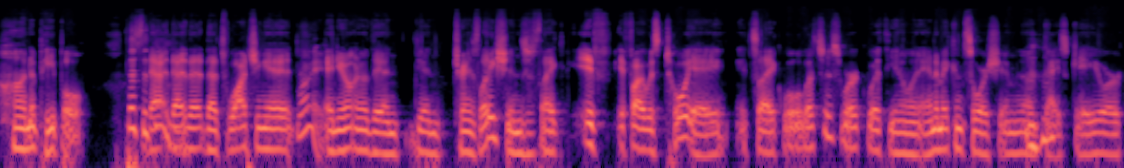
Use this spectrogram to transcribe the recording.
ton of people that's the that, thing. that, that that's watching it, Right. And you don't know the the translations. Just like if if I was Toei, it's like, well, let's just work with you know an anime consortium like Daisuki or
